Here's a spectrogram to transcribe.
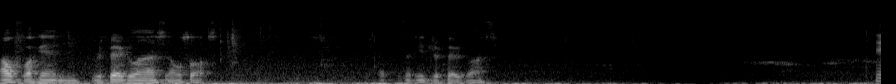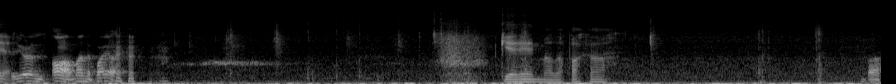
I'll fucking repair glass and all sorts. Doesn't need repair glass. Yeah. But you're in. Oh, I'm on the pilot. Get in, motherfucker. Ah.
